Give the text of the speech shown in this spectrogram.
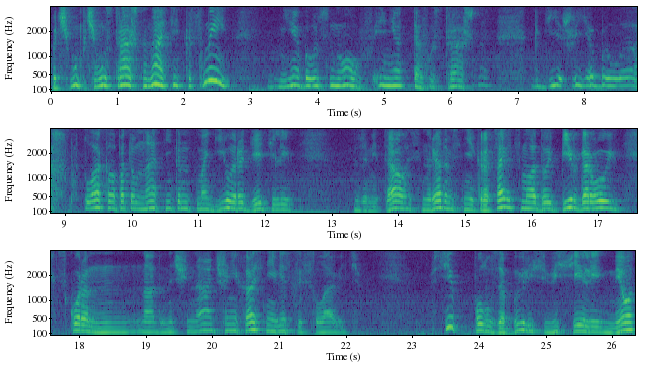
Почему, почему страшно, Настенька, сны? Не было снов, и не от того страшно. Где же я была? Поплакала потом Настенька над могилой родителей. Заметалась, но рядом с ней красавец молодой, пир горой. Скоро надо начинать жениха с невестой славить. Все полузабылись в веселье, мед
